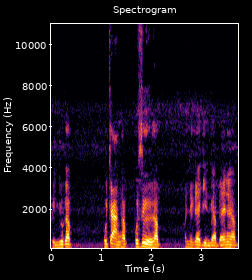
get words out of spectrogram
ขึ้นอยู่กับผู้จ้างครับ ผู้ซื้อครับเพิ่นอยากได้ดินแบบใดนะครับ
